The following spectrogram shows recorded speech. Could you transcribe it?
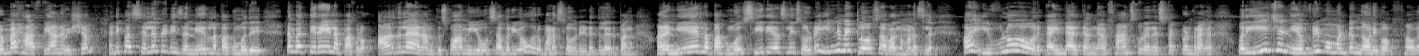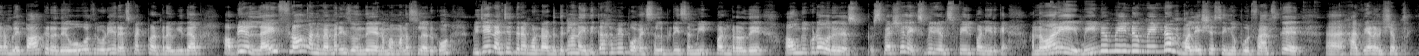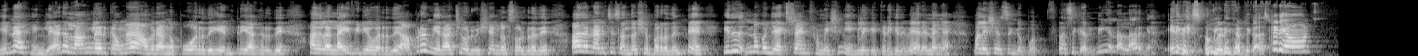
ரொம்ப ஹாப்பியான விஷயம். கண்டிப்பாக செலிப்ரிட்டிஸை நேரில் பார்க்கும்போது நம்ம திரையில் பார்க்குறோம். அதில் நமக்கு சுவாமியோ சபரியோ ஒரு மனசில் ஒரு இடத்துல இருப்பாங்க. ஆனால் நேரில் பார்க்கும்போது சீரியஸ்லி சொல்கிறேன் இன்னுமே க்ளோஸ் ஆவாங்க மனசில். ஆ இவ்வளோ ஒரு கைண்டாக இருக்காங்க. ஃபேன்ஸ் கூட ரெஸ்பெக்ட் பண்ணுறாங்க ஒரு ஈச் அண்ட் எவ்ரி மூமெண்ட்டும் கவனிப்போம். அவங்க நம்மளை பார்க்குறது ஒவ்வொருத்தரோடையும் ரெஸ்பெக்ட் பண்ணுற விதம். அப்படியே லைஃப் லாங் அந்த மெமரிஸ் வந்து நம்ம மனசில் இருக்கும். விஜய் நட்சத்திரம் கொண்டாட்டத்துக்குலாம் நான் இதுக்காகவே போவேன். செலிப்ரிட்டிஸை மீட் பண்ணுறது அவங்க கூட ஒரு ஸ்பெஷல் எக்ஸ்பீரியன்ஸ் ஃபீல் ஃபீல் பண்ணியிருக்கேன். அந்த மாதிரி மீண்டும் மீண்டும் மீண்டும் மலேசியா சிங்கப்பூர் ஃபேன்ஸ்க்கு ஹாப்பியான விஷயம். என்ன எங்களையாட லாங்கில் இருக்கவங்க அவர் அங்கே போகிறது என்ட்ரி ஆகிறது அதில் லைவ் வீடியோ வர்றது அப்புறம் ஏதாச்சும் ஒரு விஷயங்கள் சொல்கிறது அதை நினச்சி சந்தோஷப்படுறதுன்ட்டு இது இன்னும் கொஞ்சம் எக்ஸ்ட்ரா இன்ஃபர்மேஷன் எங்களுக்கு கிடைக்கிது. வேறு என்னங்க? மலேசியா சிங்கப்பூர் ரசிகர் நீங்கள் நல்லா இருங்க. எனிவேஸ் உங்களுடைய கருத்துக்காக ஸ்டடியோன்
